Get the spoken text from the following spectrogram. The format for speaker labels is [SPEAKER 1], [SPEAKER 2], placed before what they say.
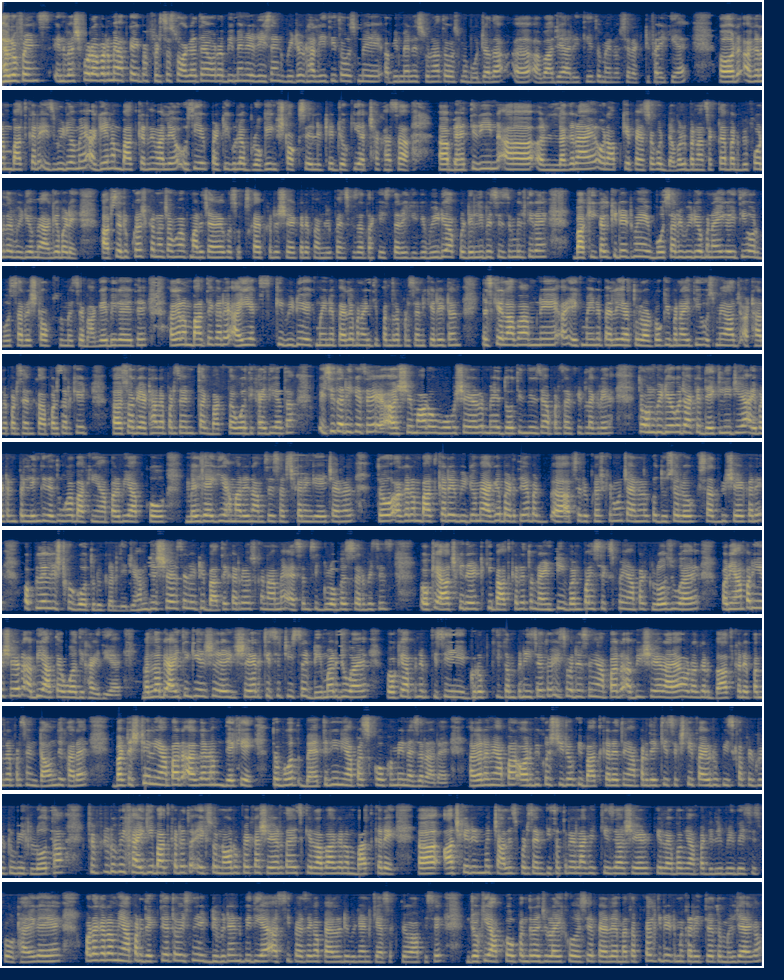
[SPEAKER 1] Hello friends invest for hour में आपका एक बार फिर से स्वागत है और अभी मैंने रिसेंट वीडियो डाली थी तो उसमें अभी मैंने सुना तो उसमें बहुत ज़्यादा आवाज़ें आ रही थी तो मैंने उसे रेक्टिफाई किया है। और अगर हम बात करें इस वीडियो में अगेन हम बात करने वाले हैं उसी एक पर्टिकुलर ब्रोकिंग स्टॉक से रिलेटेड जो कि अच्छा खासा बेहतरीन लग रहा है और आपके पैसों को डबल बना सकता है। बट बिफोर द वीडियो में आगे बढ़े, आपसे रिक्वेस्ट करना चाहूँगा, हमारे चैनल को सब्सक्राइब करें शेयर करें फैमिली फ्रेंड्स के साथ, ताकि इस तरीके की वीडियो आपको डेली बेसिस से मिलती रहे। बाकी कल की डेट में बहुत सारी वीडियो बनाई गई थी और बहुत सारे स्टॉक्स में से भागे भी गए थे। अगर हम बातें करें आई की वीडियो एक महीने पहले बनाई थी, पंद्रह के रिटर्न इसके अलावा हमने एक महीने पहले या तो लॉटो की बनाई थी, उसमें आज अठारह का अपर सर्किट सॉरी अठारह तक भागता हुआ दिखाई दिया था। इसी तरीके से शिमारो वो शेयर में दो तीन दिन से अपर सर्किट लग रहे हैं। तो उन वीडियो को जाके देख लीजिए आई बटन पर लिंक दे दूँगा, बाकी यहाँ पर भी आपको मिल जाएगी, हमारे नाम से सर्च करेंगे ये चैनल तो अगर हम बात करें वीडियो में आगे बढ़ते हैं बट आपसे रिक्वेस्ट करूँगा चैनल को दूसरे लोगों के साथ भी शेयर करें और प्ले को गो थ्रू कर लीजिए। हम जिस शेयर से रिलेटेड बातें कर रहे हैं, उसका नाम है एसएमसी ग्लोबल सर्विसेज़ ओके आज की डेट की बात करें तो 91.6 पे यहाँ पर क्लोज हुआ है और यहाँ पर ये शेयर अभी आता हुआ दिखाई दिया है। मतलब आई थिंक ये शेयर किसी चीज़ से डिमर्ज हुआ है ओके अपने किसी ग्रुप की कंपनी से तो इस वजह से यहाँ पर अभी शेयर आया और अगर बात करें पंद्रह डाउन दिखा रहा है बट स्टिल यहाँ पर अगर हम देखें तो बहुत बेहतरीन यहाँ पर स्कोप हमें नज़र आ रहा है। अगर हम यहाँ पर और भी कुछ चीज़ों की बात करें तो यहाँ पर देखिए सिक्सटी फाइव रुपीज़ का फिफ्टी टू वीक लो था। फिफ्टी टू वीक हाई की बात करें तो एक सौ नौ रुपए का शेयर था, इसके अलावा अगर हम बात करें आज के दिन में 40 परसेंट की सत्रह लाख इक्कीस हज़ार शेयर के लगभग यहाँ पर डिलीवरी बेसिस पे उठाए गए हैं। और अगर हम यहाँ पर देखते हैं तो इसने एक डिविडेंड भी दिया है, अस्सी पैसे का पहला डिविडेंड कह सकते हो आप इसे, जो कि आपको पंद्रह जुलाई को इसे पहले मतलब कल की डेट में खरीदते हो तो मिल जाएगा।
